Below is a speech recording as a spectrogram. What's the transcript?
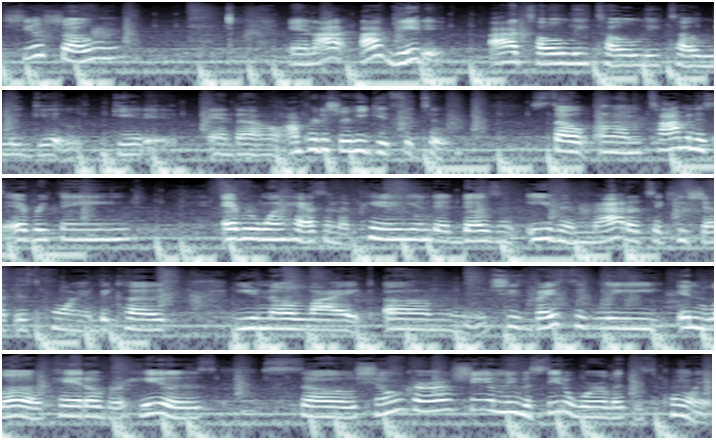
she'll show him, and I I get it. I totally, totally, totally get get it, and uh, I'm pretty sure he gets it too. So um, timing is everything. Everyone has an opinion that doesn't even matter to Keyshia at this point because you know like um, she's basically in love head over heels. So don't care she don't even see the world at this point.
